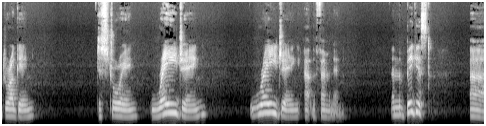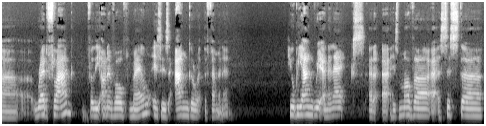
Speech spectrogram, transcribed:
drugging, destroying, raging, raging at the feminine. And the biggest uh, red flag for the unevolved male is his anger at the feminine. He'll be angry at an ex, at, at his mother, at a sister,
